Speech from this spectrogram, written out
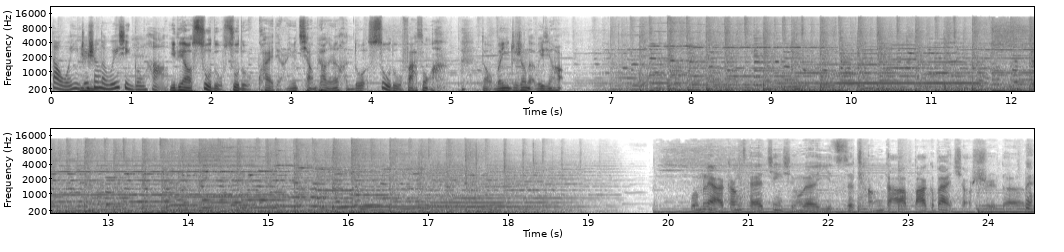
到文艺之声的微信公号。一定要速度，速度快一点，因为抢票的人很多，速度发送啊，到文艺之声的微信号。刚才进行了一次长达八个半小时的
